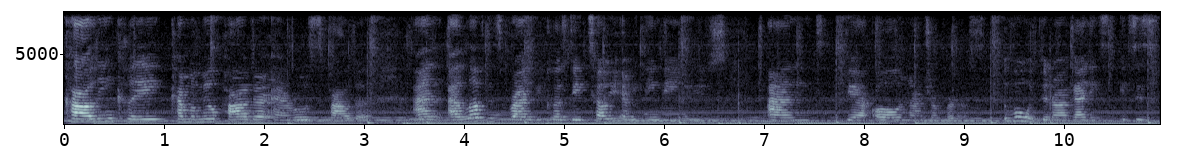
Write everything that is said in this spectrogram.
Kaolin clay chamomile powder and rose powder and I love this brand because they tell you everything they use and they are all natural products. Even with the organics it is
